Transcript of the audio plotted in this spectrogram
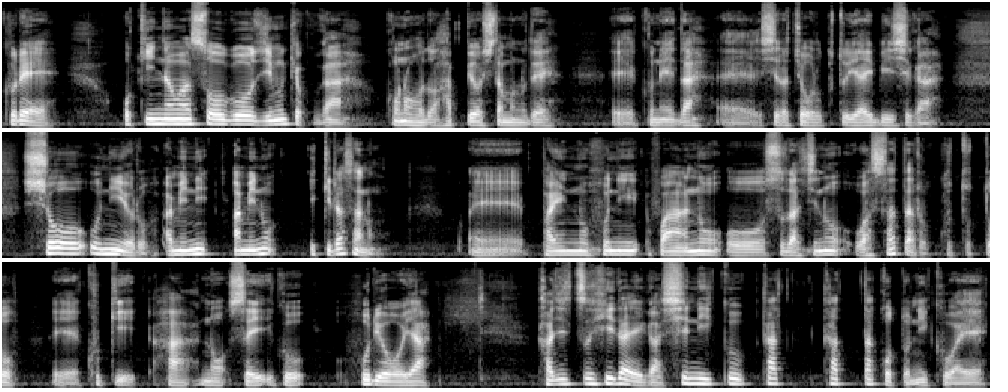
クレー沖縄総合事務局がこのほど発表したもので、えー、国枝、えー、白長六と IBC が小雨による網に網の生きらさの、えー、パインのフニファーのすだちのわさたることと、えー、茎葉の生育不良や果実肥大がしにくかったことに加え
